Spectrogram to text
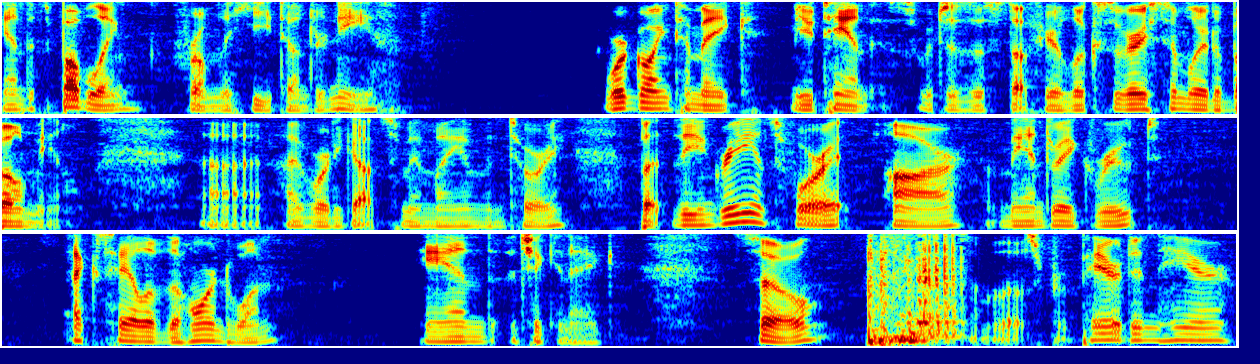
and it's bubbling from the heat underneath, we're going to make mutandis, which is this stuff here. Looks very similar to bone meal. Uh, I've already got some in my inventory. But the ingredients for it are mandrake root, exhale of the horned one, and a chicken egg. So, some of those prepared in here.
